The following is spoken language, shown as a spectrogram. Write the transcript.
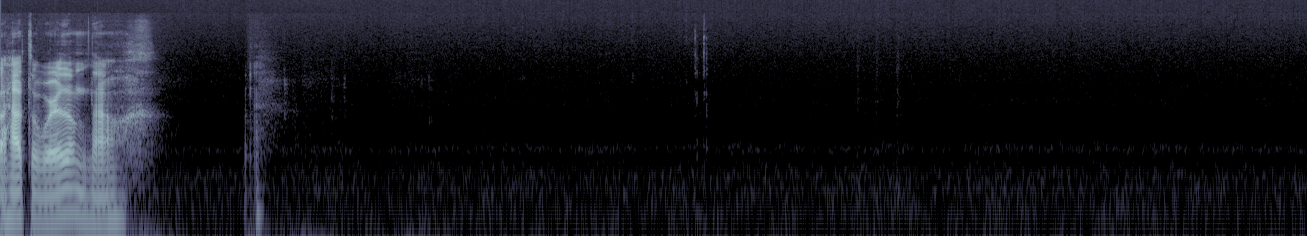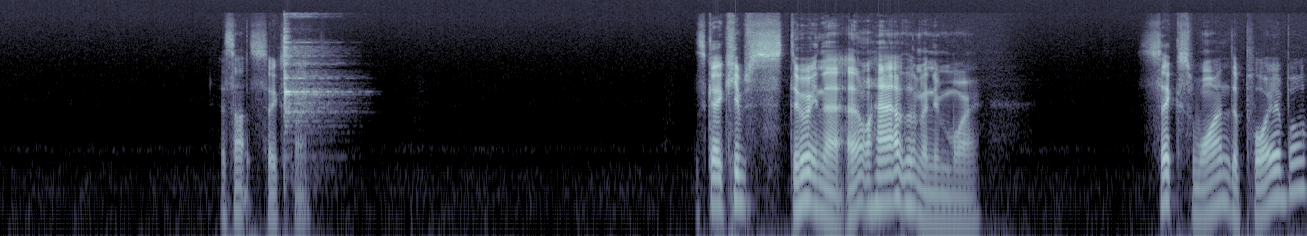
I have to wear them? No. It's not six one. This guy keeps doing that. I don't have them anymore. Six one deployable?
